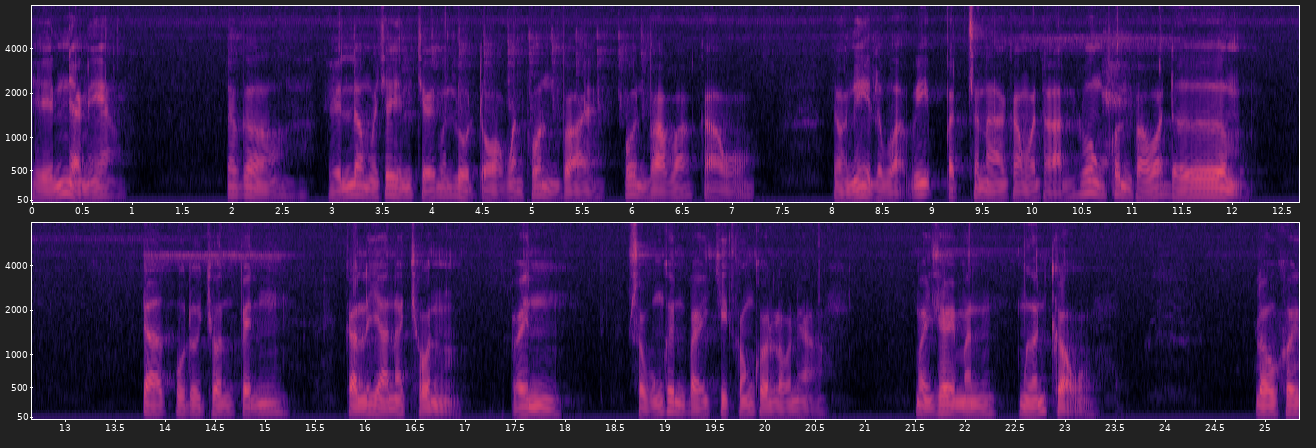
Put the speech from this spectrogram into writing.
เห็นอย่างนี้แล้วก็เห็นแล้วไม่ใช่เห็นเฉยมันหลุดออกมันพ้นไปพ้นภาวะเก่าอย่างนี้เรียกว่าวิปัสนากรรมฐานล่วงพ้นภาวะเดิม จากปุถุชนเป็น กัลยาณชน เป็นสูงขึ้นไปจิตของคนเราเนี่ย ไม่ใช่มันเหมือนเก่า เราเคย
